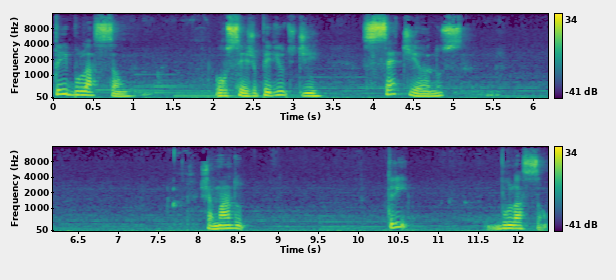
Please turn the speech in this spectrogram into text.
tribulação, ou seja, o período de sete anos, chamado tribulação.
